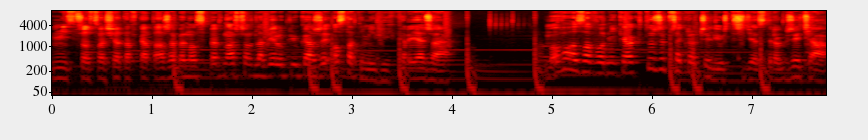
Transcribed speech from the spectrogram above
Mistrzostwa Świata w Katarze będą z pewnością dla wielu piłkarzy ostatnimi w ich karierze. Mowa o zawodnikach, którzy przekroczyli już 30 rok życia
